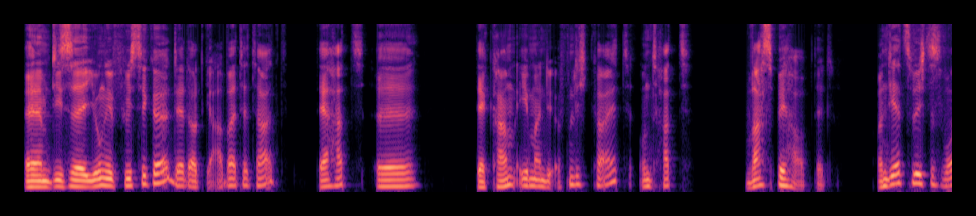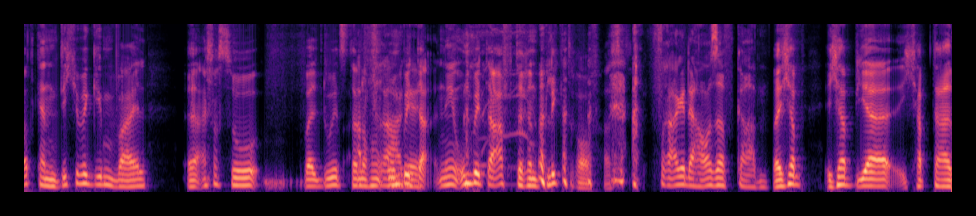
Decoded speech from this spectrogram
Ähm, dieser junge Physiker, der dort gearbeitet hat, der hat, äh, der kam eben an die Öffentlichkeit und hat was behauptet. Und jetzt will ich das Wort gerne an dich übergeben, weil äh, einfach so, weil du jetzt da noch einen unbeda nee, unbedarfteren Blick drauf hast. Frage der Hausaufgaben. Weil ich habe, ich habe ja, ich habe da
